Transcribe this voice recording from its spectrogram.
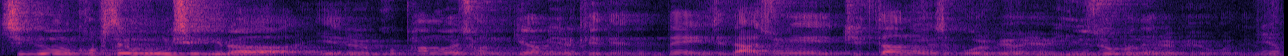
지금은 곱셈 공식이라 얘를 곱한 거에 전개하면 이렇게 되는데 이제 나중에 뒷단원에서 뭘 배우냐면 인수분해를 배우거든요.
